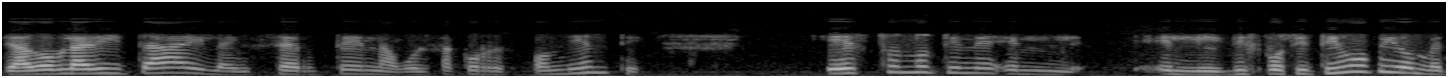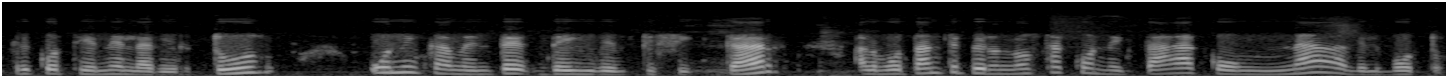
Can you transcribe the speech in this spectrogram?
ya dobladita y la inserte en la bolsa correspondiente. Esto no tiene, el, el dispositivo biométrico tiene la virtud únicamente de identificar al votante, pero no está conectada con nada del voto,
